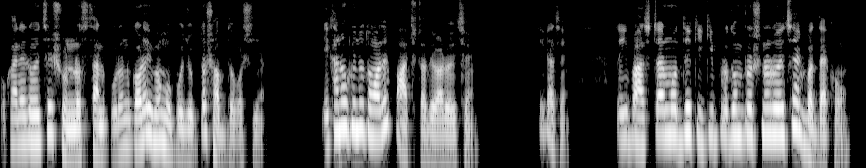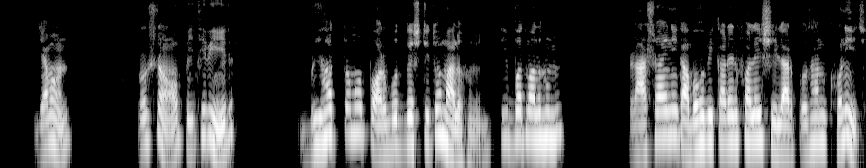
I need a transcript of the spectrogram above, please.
ওখানে রয়েছে শূন্যস্থান পূরণ করো এবং উপযুক্ত শব্দ বসিয়ে। এখানেও কিন্তু তোমাদের পাঁচটা দেওয়া রয়েছে। ঠিক আছে? তো এই পাঁচটার মধ্যে কি কি প্রথম প্রশ্ন রয়েছে একবার দেখো। যেমন, প্রশ্ন, পৃথিবীর বৃহত্তম পর্বতবেষ্টিত মালভূমি, তিব্বত মালভূমি। রাসায়নিক আবহবিকারের ফলে শিলার প্রধান খনিজ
